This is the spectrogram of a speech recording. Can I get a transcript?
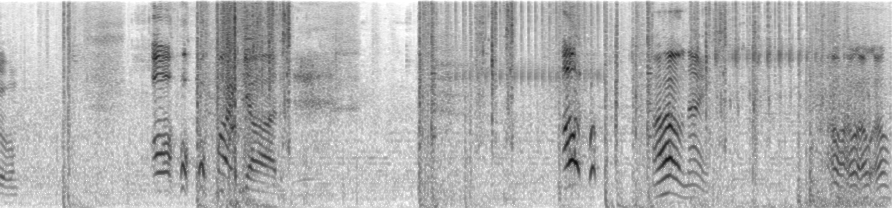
Two of them. Oh, oh, my god. Oh! Oh, nice. Oh, oh, oh, oh.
